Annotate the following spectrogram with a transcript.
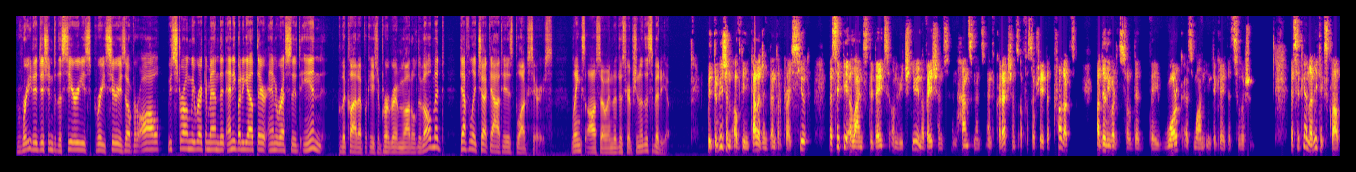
Great addition to the series, great series overall. We strongly recommend that anybody out there interested in the cloud application programming model development definitely check out his blog series. Links also in the description of this video. With the vision of the Intelligent Enterprise Suite, SAP aligns the dates on which new innovations, enhancements, and corrections of associated products are delivered so that they work as one integrated solution. SAP Analytics Cloud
